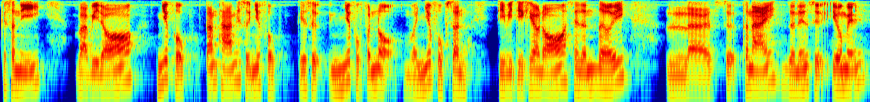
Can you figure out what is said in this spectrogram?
cái sân ý. Và vì đó nhiếp phục, tán thán cái sự nhiếp phục cái sự nhiếp phục phẫn nộ và nhiếp phục sân thì vị tỳ kheo đó sẽ dẫn tới là sự thân ái dẫn đến sự yêu mến.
